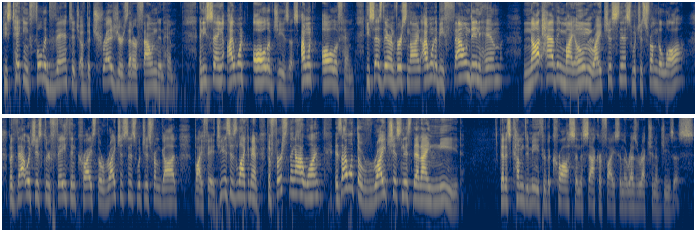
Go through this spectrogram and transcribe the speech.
He's taking full advantage of the treasures that are found in him. And he's saying, I want all of Jesus. I want all of him. He says there in verse 9, I want to be found in him, not having my own righteousness, which is from the law, but that which is through faith in Christ, the righteousness which is from God by faith. Jesus is like, a man, the first thing I want is I want the righteousness that I need that has come to me through the cross and the sacrifice and the resurrection of Jesus.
